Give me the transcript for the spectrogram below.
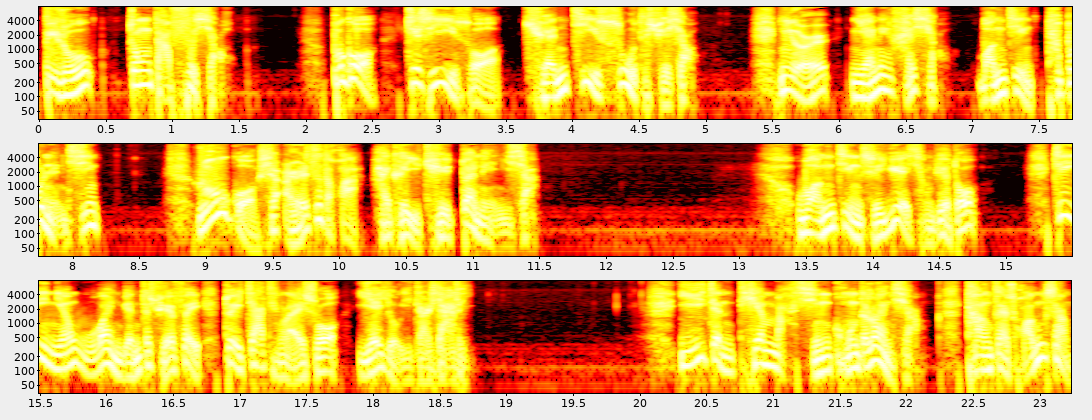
比如中大附小。不过，这是一所全寄宿的学校，女儿年龄还小，王静她不忍心。如果是儿子的话，还可以去锻炼一下。王静是越想越多，这一年五万元的学费对家庭来说也有一点压力。一阵天马行空的乱想，躺在床上，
